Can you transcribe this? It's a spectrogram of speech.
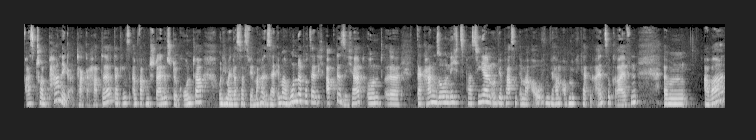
fast schon Panikattacke hatte. Da ging es einfach ein steiles Stück runter. Und ich meine, das, was wir machen, ist ja immer hundertprozentig abgesichert und äh, da kann so nichts passieren und wir passen immer auf und wir haben auch Möglichkeiten einzugreifen. Ähm, aber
